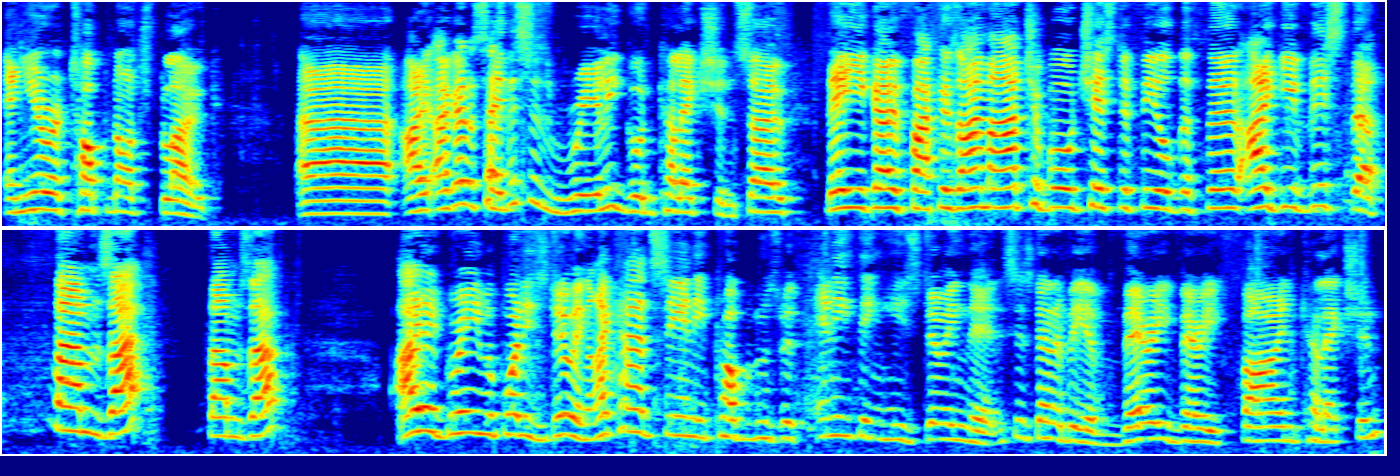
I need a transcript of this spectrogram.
and you're a top-notch bloke. Uh, I, I gotta say, this is really good collection. So, there you go, fuckers. I'm Archibald Chesterfield III. I give this the thumbs up. Thumbs up. I agree with what he's doing. I can't see any problems with anything he's doing there. This is going to be a very, very fine collection.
